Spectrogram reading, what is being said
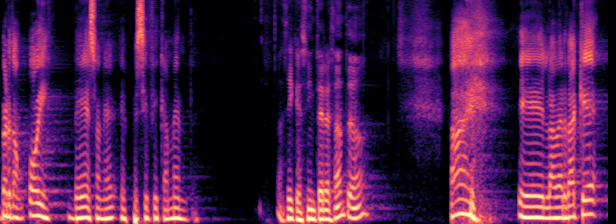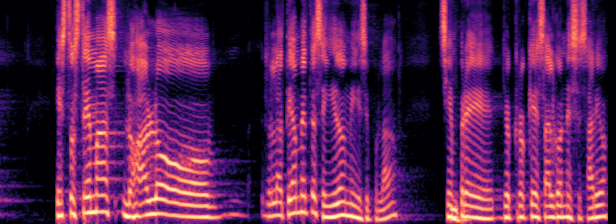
perdón, hoy de eso específicamente. Así que es interesante, ¿no? Ay, eh, la verdad que estos temas los hablo relativamente seguido en mi discipulado. Siempre yo creo que es algo necesario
